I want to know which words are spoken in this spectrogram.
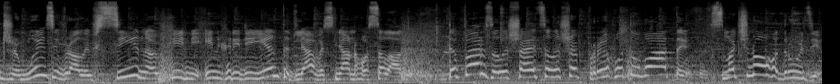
Отже, ми зібрали всі необхідні інгредієнти для весняного салату. Тепер залишається лише приготувати. Смачного, друзі!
